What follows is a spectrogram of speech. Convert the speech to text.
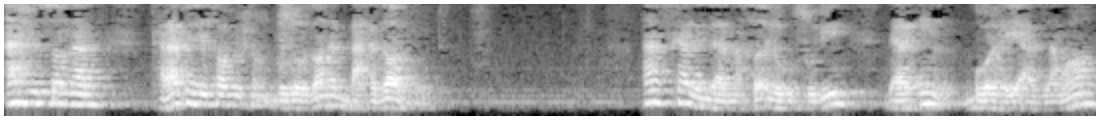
اهل سنت طرف حسابشون بزرگان بغداد بود. از کردیم در مسائل اصولی در این برهه از زمان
